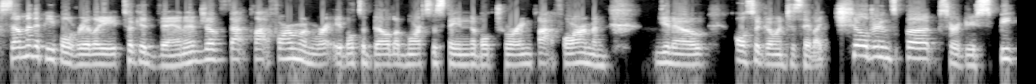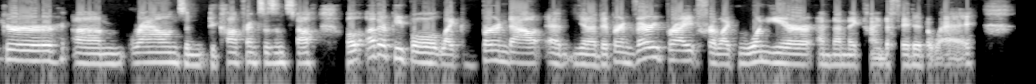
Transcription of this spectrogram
some of the people really took advantage of that platform and were able to build a more sustainable touring platform and you know, also go into say like children's books or do speaker um, rounds and do conferences and stuff. While other people like burned out and you know they burned very bright for like one year and then they kind of faded away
